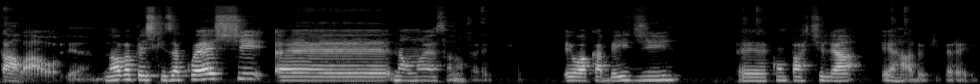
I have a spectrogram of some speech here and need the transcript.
Tá lá, olha. Nova pesquisa Quest. É... Não, não é essa, não, peraí. Eu acabei de é, compartilhar errado aqui, peraí.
